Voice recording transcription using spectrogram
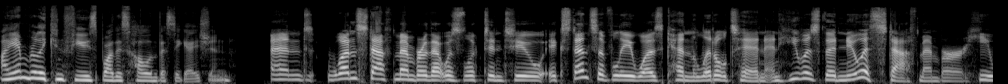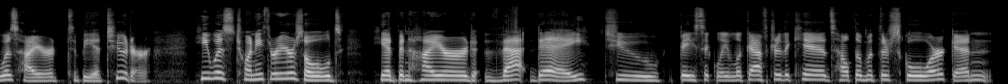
I am really confused by this whole investigation. And one staff member that was looked into extensively was Ken Littleton, and he was the newest staff member. He was hired to be a tutor. He was 23 years old. He had been hired that day to basically look after the kids, help them with their schoolwork, and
